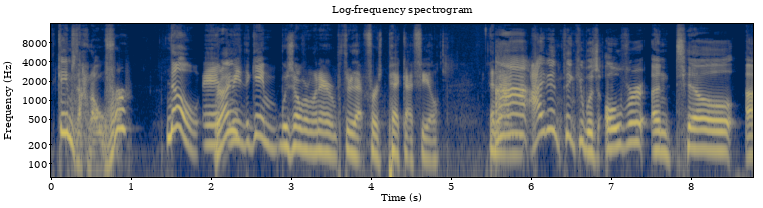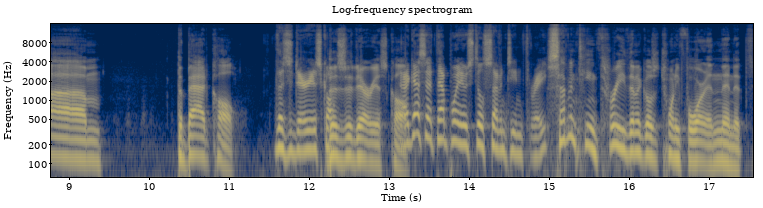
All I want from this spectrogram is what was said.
the game's not over. No, and I mean the game was over when Aaron threw that first pick. I feel, and then, Ah, I didn't think it was over until um, the bad call, the Za'Darius call. the Za'Darius call. I guess at that point it was still 17-3. 17-3, then it goes to 24, and then it's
